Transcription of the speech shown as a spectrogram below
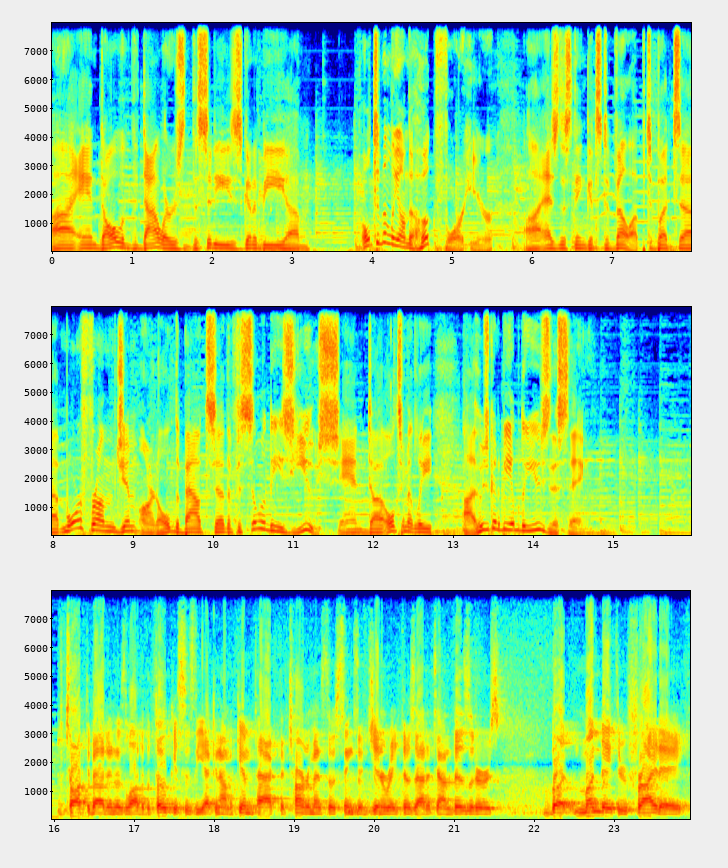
and all of the dollars the city's going to be. Um, ultimately on the hook for here uh, as this thing gets developed. But uh, more from Jim Arnold about uh, the facility's use and uh, ultimately uh, who's going to be able to use this thing. You talked about, and there's a lot of the focus is the economic impact, the tournaments, those things that generate those out of town visitors. But Monday through Friday,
